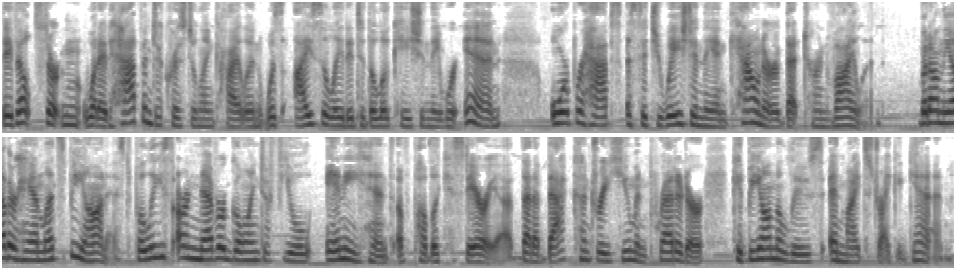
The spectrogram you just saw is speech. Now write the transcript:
they felt certain what had happened to Crystal and Kylan was isolated to the location they were in, or perhaps a situation they encountered that turned violent. But on the other hand, let's be honest, police are never going to fuel any hint of public hysteria that a backcountry human predator could be on the loose and might strike again.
